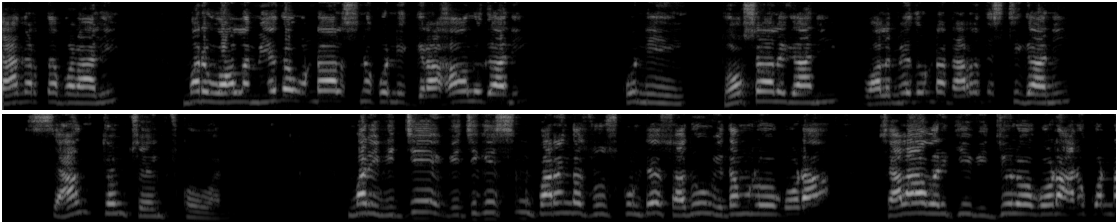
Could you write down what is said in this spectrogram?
జాగ్రత్త పడాలి. మరి వాళ్ళ మీద ఉండాల్సిన కొన్ని గ్రహాలు కానీ కొన్ని దోషాలు కానీ వాళ్ళ మీద ఉన్న నరదిష్టి కానీ శాంతం చేయించుకోవాలి. మరి విద్య విజిగేషన్ పరంగా చూసుకుంటే చదువు విధంలో కూడా చాలా వరకు విద్యలో కూడా అనుకున్న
